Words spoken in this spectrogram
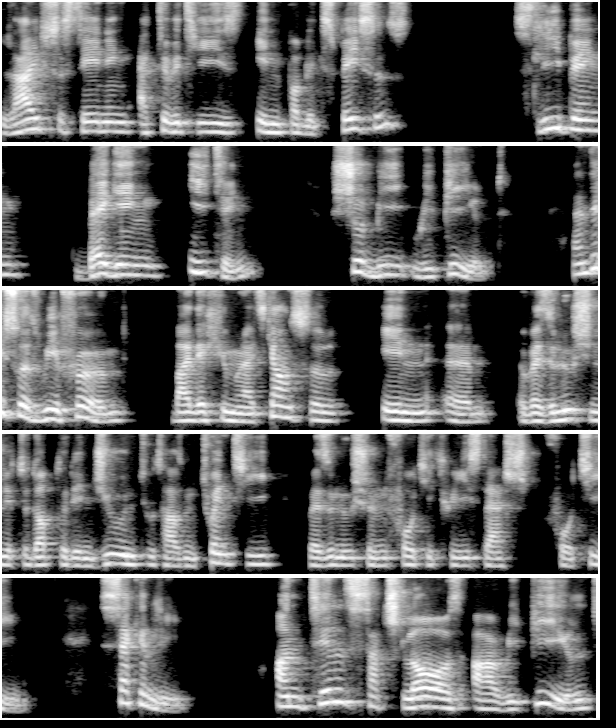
life-sustaining activities in public spaces, sleeping, begging, eating, should be repealed. And this was reaffirmed by the Human Rights Council in um, a resolution it adopted in June 2020, resolution 43/14. Secondly, until such laws are repealed,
